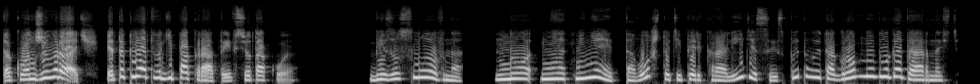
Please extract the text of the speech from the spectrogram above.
Так он же врач. Это клятва Гиппократа и все такое. Безусловно, но не отменяет того, что теперь Кролидисы испытывают огромную благодарность.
